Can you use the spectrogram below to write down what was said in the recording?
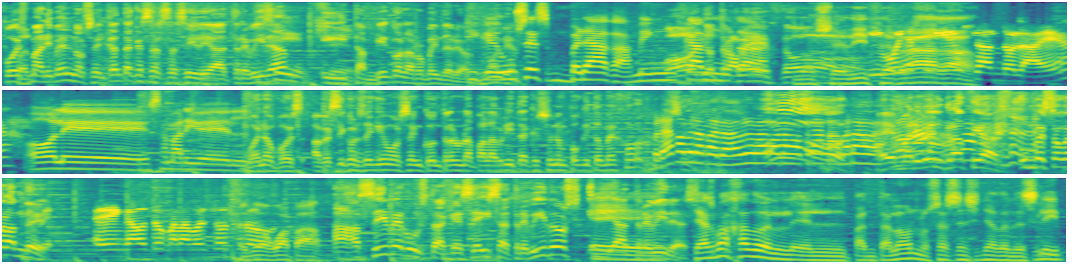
Pues. Maribel, nos encanta que seas así de atrevida Sí. y Sí. también con la ropa interior. Y Muy que bien. uses braga, me ¡Ay, encanta. otra vez! oh. No se Y dice voy a seguir braga. usándola, ¿eh? Ole, esa Maribel. Bueno, pues a ver si conseguimos encontrar una palabrita que suene un poquito mejor. braga, braga, braga, braga, braga, braga, Oh, braga. eh, Maribel, gracias. Un beso grande. Venga, otro para vosotros. Adiós, guapa. Así me gusta, que seáis atrevidos y Eh, atrevidas. Te has bajado el, el pantalón, nos has enseñado el slip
